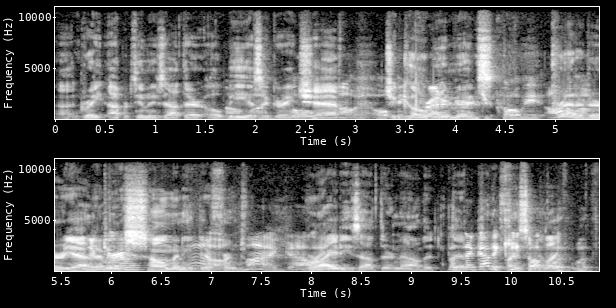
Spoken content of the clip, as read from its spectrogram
uh, great opportunities out there. OB is a great oh, shaft. oh, OB, Jacoby Predator, mix, Jacoby, Predator. Yeah, I mean, there's so many Oh, different varieties out there now that. But that they got to keep up like. with, with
